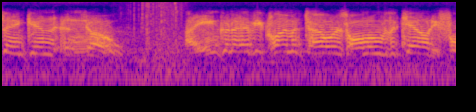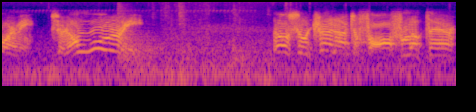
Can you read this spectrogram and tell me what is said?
sink in, and no. I ain't gonna have you climbing towers all over the county for me, so don't worry. Also, try not to fall from up there.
